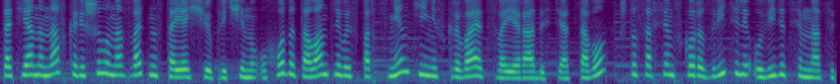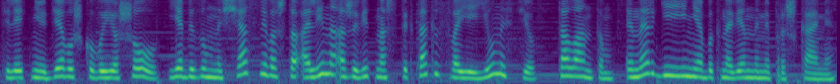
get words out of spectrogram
Татьяна Навка решила назвать настоящую причину ухода талантливой спортсменки и не скрывает своей радости от того, что совсем скоро зрители увидят 17-летнюю девушку в ее шоу. Я безумно счастлива, что Алина оживит наш спектакль своей юностью, талантом, энергией и необыкновенными прыжками.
